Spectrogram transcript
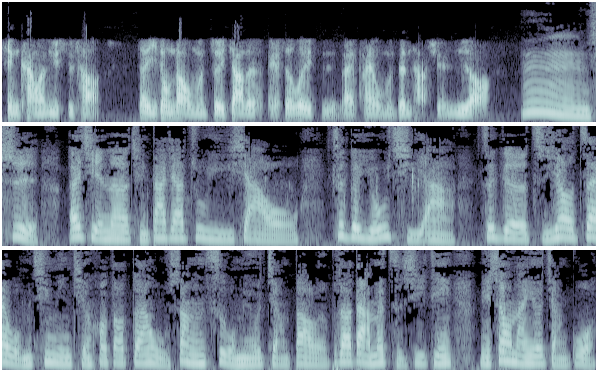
先看完绿石槽，再移动到我们最佳的拍摄位置来拍我们灯塔悬日哦。嗯，是，而且呢，请大家注意一下哦，这个尤其啊，这个只要在我们清明前后到端午，上一次我们有讲到了，不知道大家有没有仔细听？美少男有讲过，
